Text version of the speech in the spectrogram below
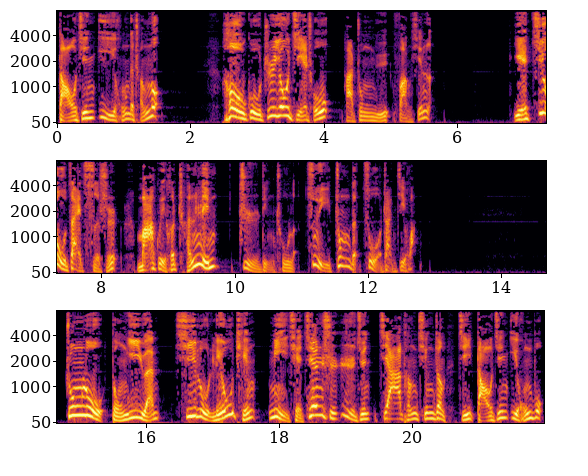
岛津义弘的承诺。后顾之忧解除，他终于放心了。也就在此时，麻贵和陈林制定出了最终的作战计划。中路董一元、西路刘廷密切监视日军加藤清正及岛津义弘部，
